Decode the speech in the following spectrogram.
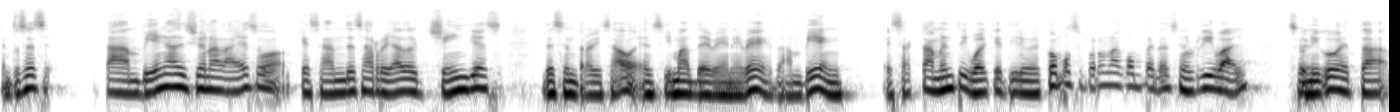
Entonces, también adicional a eso, que se han desarrollado exchanges descentralizados encima de BNB también. Exactamente igual que Ethereum. Es como si fuera una competencia, un rival. Sí. Lo único que está,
